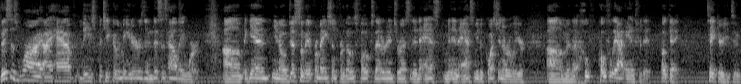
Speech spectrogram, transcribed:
this is why I have these particular meters and this is how they work. Um, again, you know, just some information for those folks that are interested and asked and asked me the question earlier. Um, and uh, ho hopefully I answered it. Okay, take care, YouTube.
